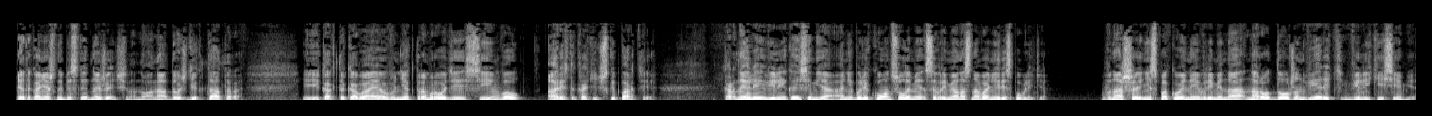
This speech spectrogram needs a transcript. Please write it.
«Это, конечно, бесстыдная женщина, но она дочь диктатора, и, как таковая, в некотором роде символ аристократической партии. Корнелия — великая семья, они были консулами со времен основания республики. В наши неспокойные времена народ должен верить в великие семьи.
